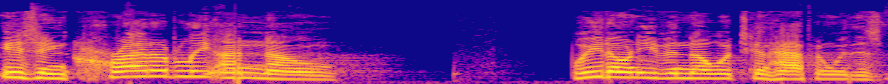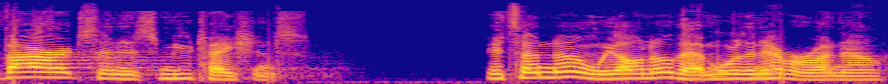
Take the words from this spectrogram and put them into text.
is incredibly unknown. We don't even know what's going to happen with this virus and its mutations. It's unknown. We all know that more than ever right now.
